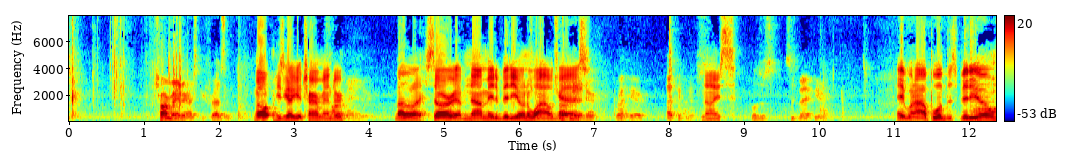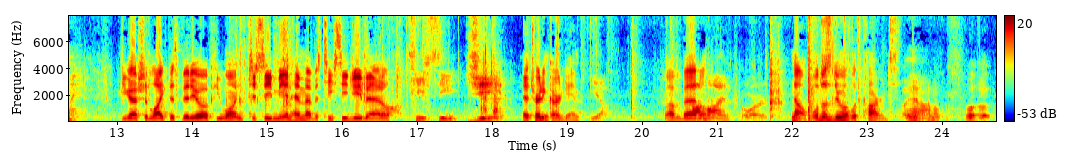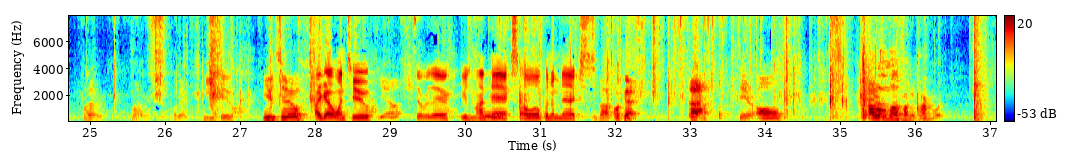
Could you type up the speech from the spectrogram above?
Charmander has to be present. Oh, he's gotta get Charmander. Charmander. By the way, sorry, I've not made a video in a while, guys. Charmander. Right here. Epicness. Nice. We'll just sit back here. Hey, when I upload this video, you guys should like this video if you want to see me and him have a TCG battle. TCG. Yeah, trading card game. Yeah. We'll have a battle. Online. Or. No, we'll just do it with cards. Oh, yeah, I don't. Well, uh, whatever. Whatever. Okay. Me too. Mewtwo. I got one too. Yeah. It's over there. Here's my Cool. packs. I'll open them next. About. Okay. Ah! They are all out of the motherfucking cardboard.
